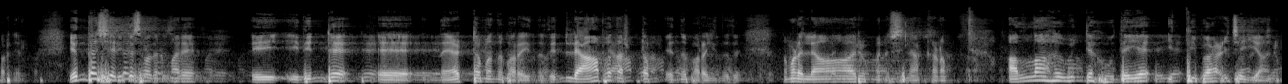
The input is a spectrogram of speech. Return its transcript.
പറഞ്ഞല്ലോ. എന്താ ശരിക്കും സഹോദരന്മാരെ? ഈ ഇതിന്റെ നേട്ടം എന്ന് പറയുന്നത് ഇതിന്റെ ലാഭനഷ്ടം എന്ന് പറയുന്നത് നമ്മളെല്ലാവരും മനസ്സിലാക്കണം. അള്ളാഹുവിന്റെ ഹുദയെ ഇത്തിബാഴ് ചെയ്യാനും.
